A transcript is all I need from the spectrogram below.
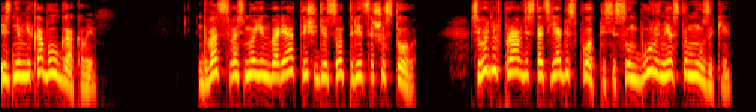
Из дневника Булгаковой. 28 января 1936 года. Сегодня в «Правде» статья без подписи «Сумбур вместо музыки».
